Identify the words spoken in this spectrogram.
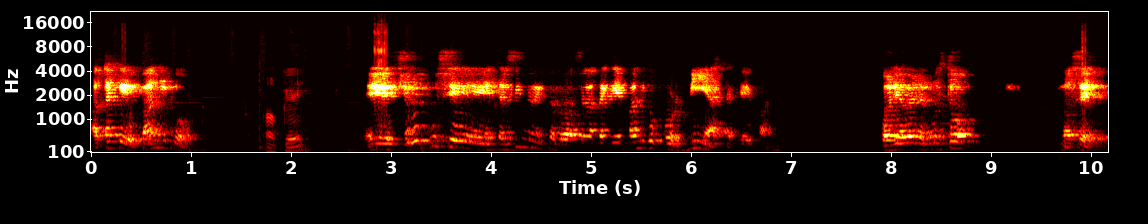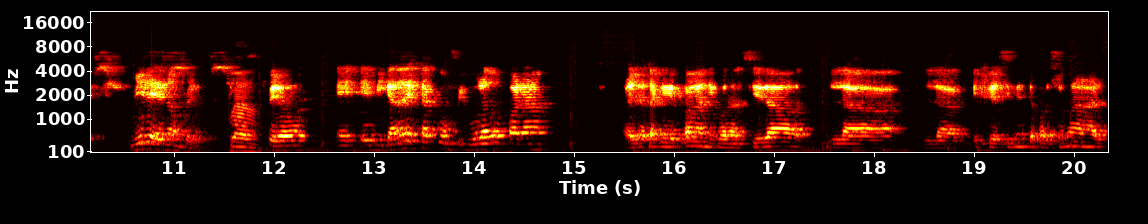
ataque de pánico. Ok. Eh, yo le puse entre signo de interrogación ataque de pánico por mi ataque de pánico. Podría haberle puesto, no sé, mire de nombre. Claro. Pero eh, en mi canal está configurado para el ataque de pánico, la ansiedad, la, el crecimiento personal,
